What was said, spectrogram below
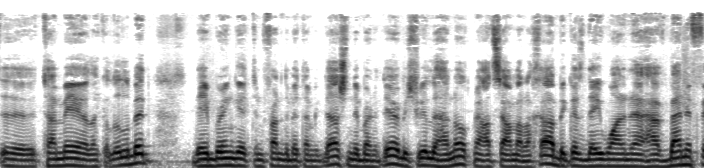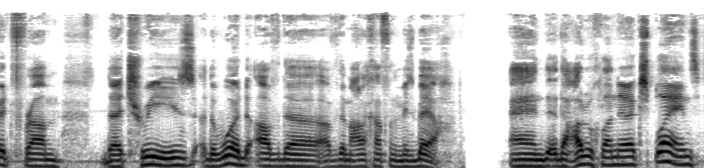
tameh like a little bit, they bring it in front of the Bet HaMikdash and they burn it there because they wanted to have benefit from the trees, the wood of the of the malacha from the mizbeach. And the Aruch LaNer explains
